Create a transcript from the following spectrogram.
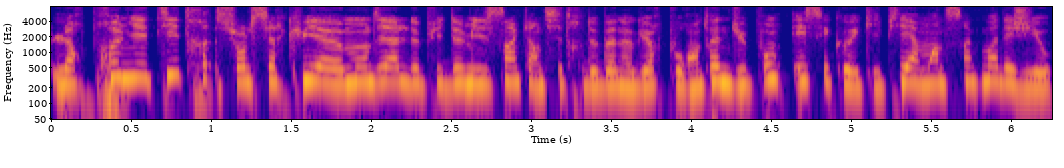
leur premier titre sur le circuit euh, mondial depuis 2005. Un titre de bon augure pour Antoine Dupont et ses coéquipiers à moins de 5 mois des JO.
